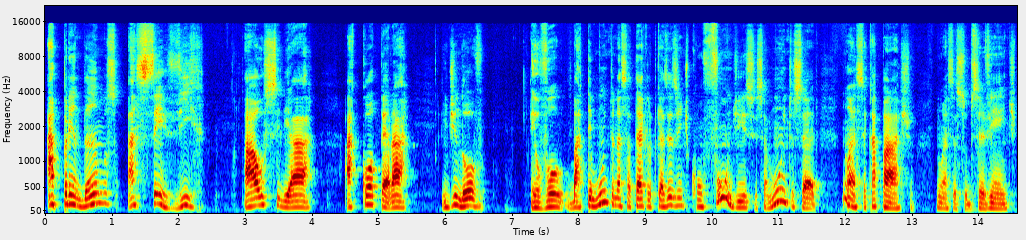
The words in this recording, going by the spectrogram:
aprendamos a servir, a auxiliar, a cooperar. E, de novo, eu vou bater muito nessa tecla, porque às vezes a gente confunde isso, isso é muito sério. Não é ser capacho, não é ser subserviente.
